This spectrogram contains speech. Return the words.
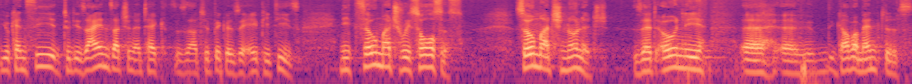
you can see to design such an attack. These are typical the APTs need so much resources, so much knowledge, that only uh, uh, governmentals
